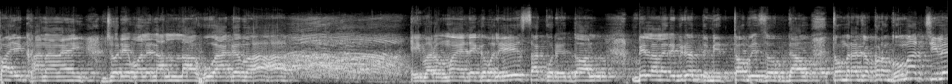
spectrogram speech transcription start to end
পায়খানা নাই। জোরে বলেন আল্লাহু আকবার। এইবার উমায় ডেকে বলে এসা করে দল, বেলালের বিরুদ্ধে মিথ্যা অভিযোগ দাও। তোমরা যখন ঘুমাচ্ছিলে,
